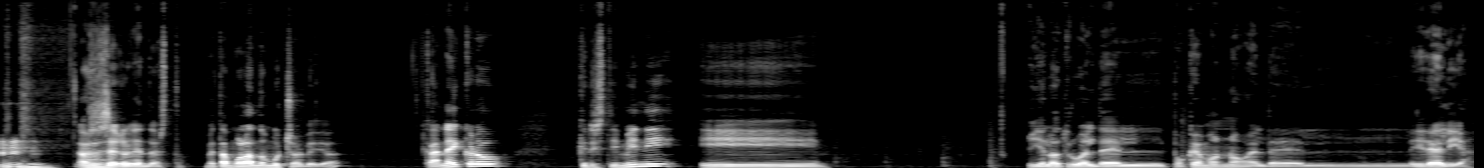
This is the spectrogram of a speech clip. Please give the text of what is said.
Vamos a seguir viendo esto. Me está molando mucho el vídeo, ¿eh? Canecro, Cristimini y. Y el otro, el del Pokémon, no, el del Irelia.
